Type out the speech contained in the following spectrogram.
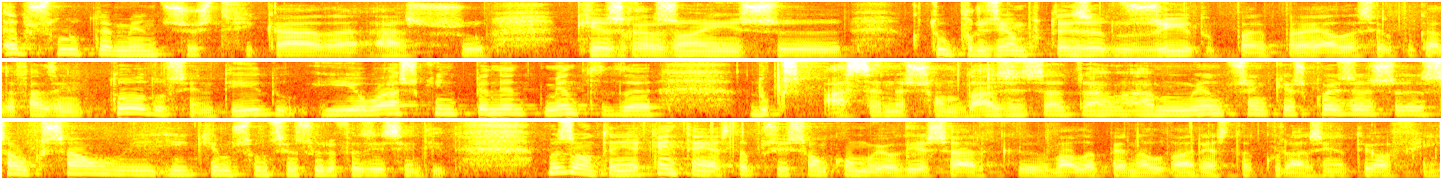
absolutamente justificada, acho que as razões eh, que tu, por exemplo, tens aduzido para, para ela ser colocada fazem todo o sentido e eu acho que independentemente da, do que se passa nas sondagens, há, há, momentos em que as coisas eh, são o que são e, e que a moção de censura fazia sentido. Mas ontem, a quem tem esta posição como eu, de achar que vale a pena levar esta coragem até ao fim,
